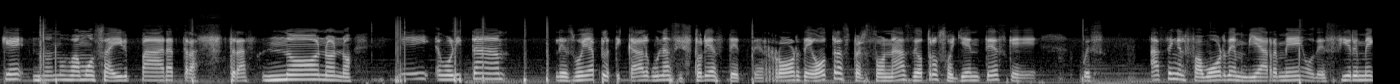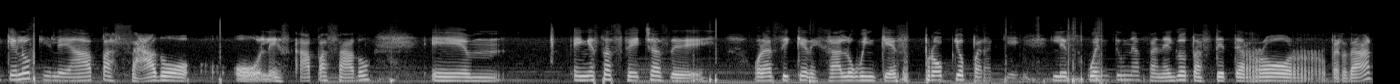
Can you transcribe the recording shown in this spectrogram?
que no nos vamos a ir para atrás, tras. No, no, no. ahorita les voy a platicar algunas historias de terror de otras personas, de otros oyentes que pues hacen el favor de enviarme o decirme qué es lo que le ha pasado o les ha pasado em, en estas fechas de, ahora sí que de Halloween, que es propio para que les cuente unas anécdotas de terror, ¿verdad?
